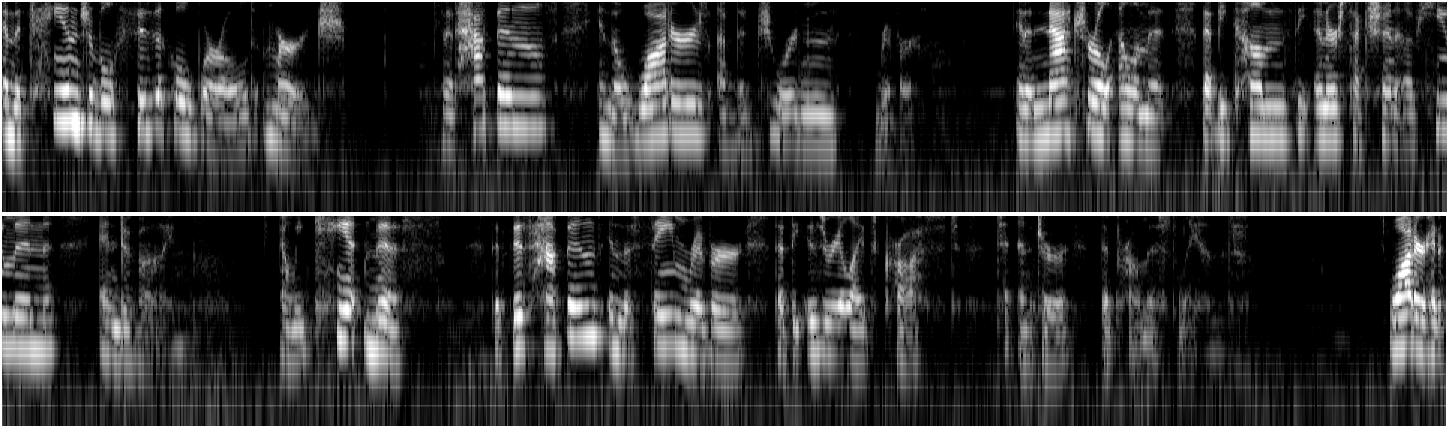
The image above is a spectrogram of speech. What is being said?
and the tangible physical world merge. And it happens in the waters of the Jordan River, in a natural element that becomes the intersection of human and divine. And we can't miss that this happens in the same river that the Israelites crossed to enter the promised land. Water had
